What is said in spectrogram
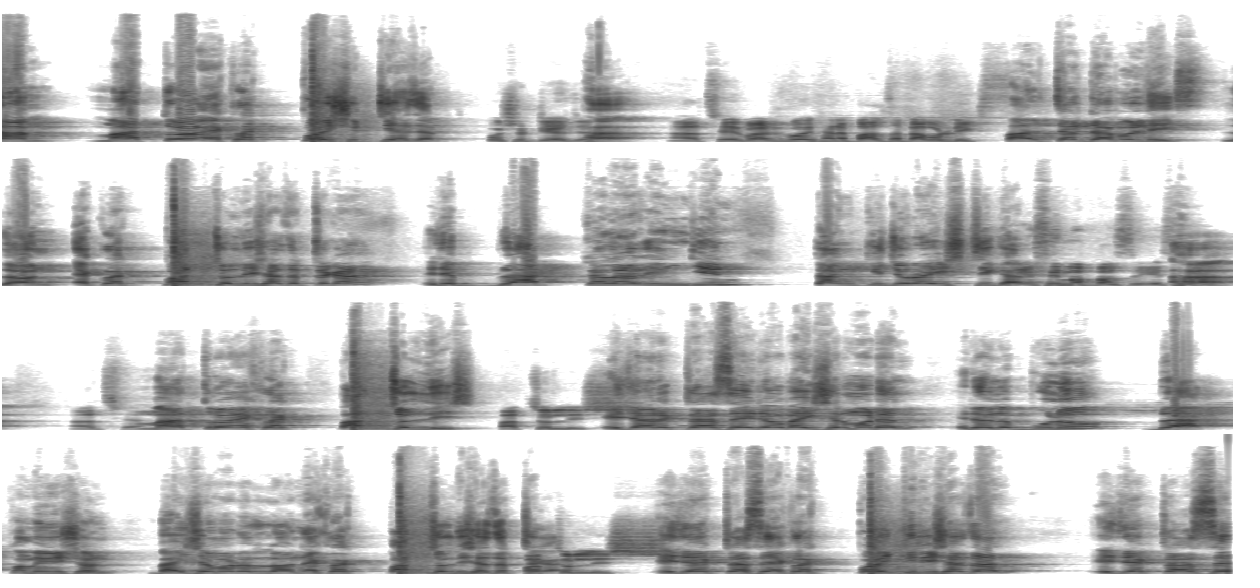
দাম মাত্র এক লাখ পঁয়ষট্টি হাজার। পঁয়ষট্টি হাজার। হ্যাঁ। আচ্ছা এরপর আসব এখানে পালসার ডাবল ডিক্স পালচার ডাবল ডিস্ক লন এক লাখ পাঁচচল্লিশ হাজার টাকা। এই যে ব্ল্যাক কালার ইঞ্জিন টাঙ্কি জোড়া স্টিকার এসি মাপ এসি হ্যাঁ। আচ্ছা। মাত্র এক লাখ পাঁচচল্লিশ। পাঁচচল্লিশ। এই যে আরেকটা আছে এটাও বাইশের মডেল এটা হলো ব্লু ব্ল্যাক কম্বিনেশন বাইশের মডেল লন এক লাখ পাঁচচল্লিশ হাজার টাকা। পাঁচচল্লিশ। এই যে একটা আছে এক লাখ পঁয়ত্রিশ হাজার। এই যে একটা আছে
